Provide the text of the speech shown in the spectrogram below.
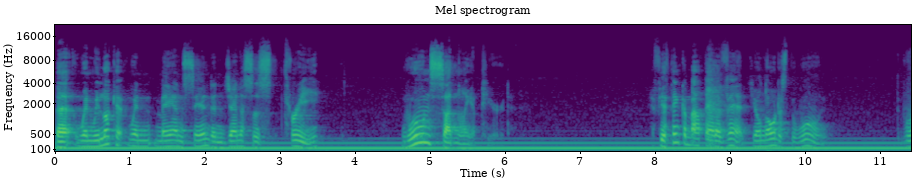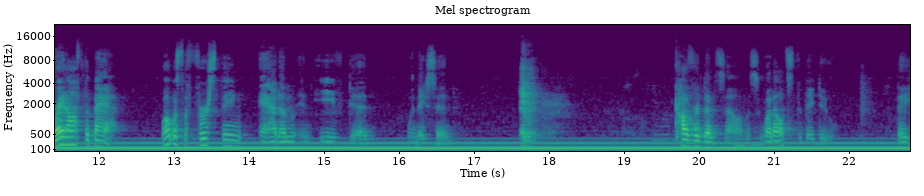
But when we look at when man sinned in Genesis 3, wounds suddenly appeared. If you think about that event, you'll notice the wound right off the bat. What was the first thing Adam and Eve did when they sinned? covered themselves. What else did they do? They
